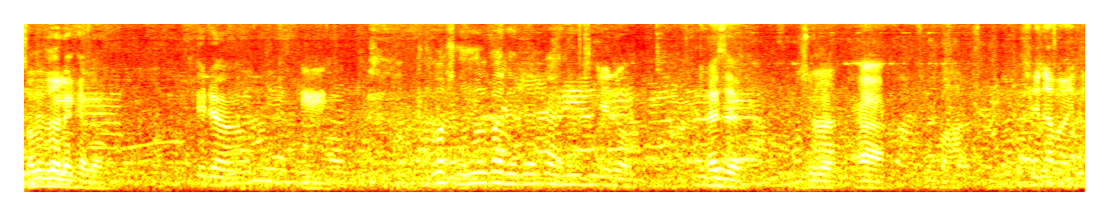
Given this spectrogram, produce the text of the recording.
চলো দলে খেলো? এটা। এই যে হ্যাঁ। সেনাবাহিনী।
